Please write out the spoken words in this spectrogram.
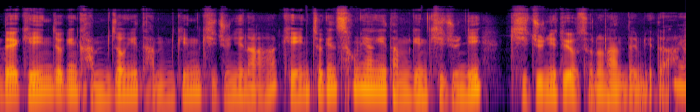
내 개인적인 감정이 담긴 기준이나 개인적인 성향이 담긴 기준이 기준이 되어서는 안 됩니다. 네.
